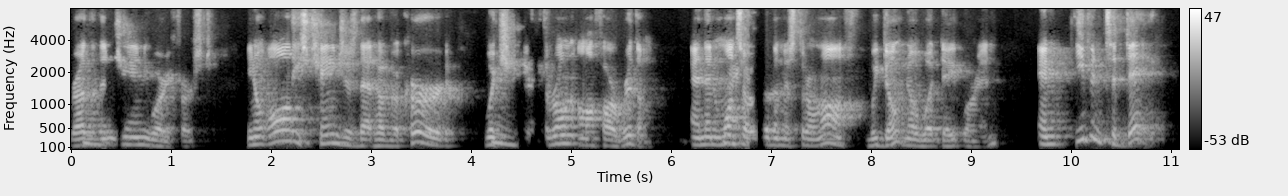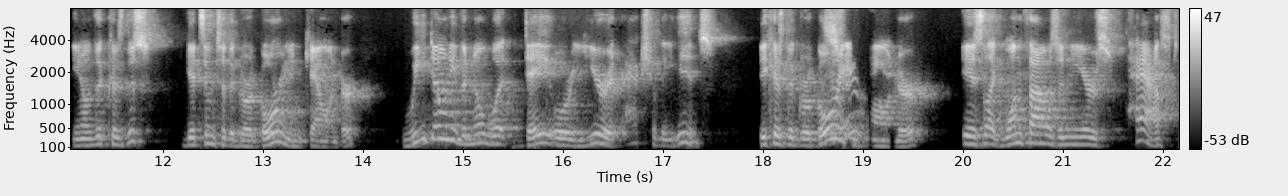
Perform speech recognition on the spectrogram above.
rather Mhm. than January 1st. You know, all these changes that have occurred, which Mm. have thrown off our rhythm. And then once Right. our rhythm is thrown off, we don't know what date we're in. And even today, you know, because this gets into the Gregorian calendar, we don't even know what day or year it actually is because the Gregorian calendar is like 1,000 years past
